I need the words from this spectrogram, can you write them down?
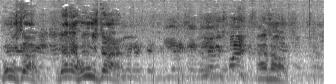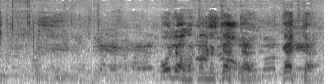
Húzd el! Gyere, húzd el! Ez az. Odaadok meg ketten. Ketten.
